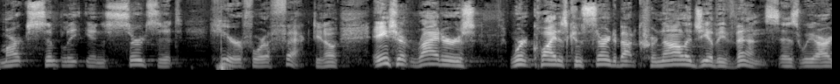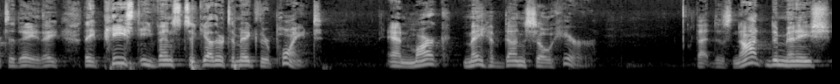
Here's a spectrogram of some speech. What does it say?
Mark simply inserts it here for effect. You know, ancient writers weren't quite as concerned about chronology of events as we are today. They, they pieced events together to make their point, and Mark may have done so here. That does not diminish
